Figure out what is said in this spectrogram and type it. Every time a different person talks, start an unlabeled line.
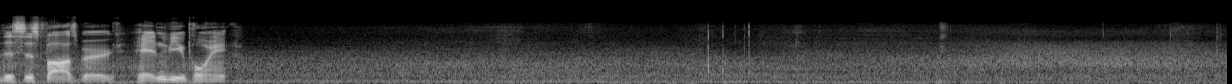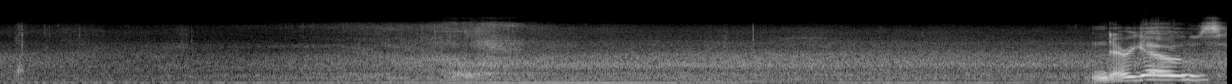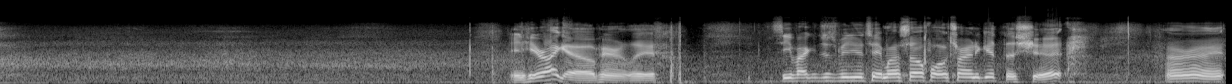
This is Fosburg, Hidden Viewpoint. And there he goes. And here I go, apparently. See if I can just videotape myself while trying to get this shit. Alright.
